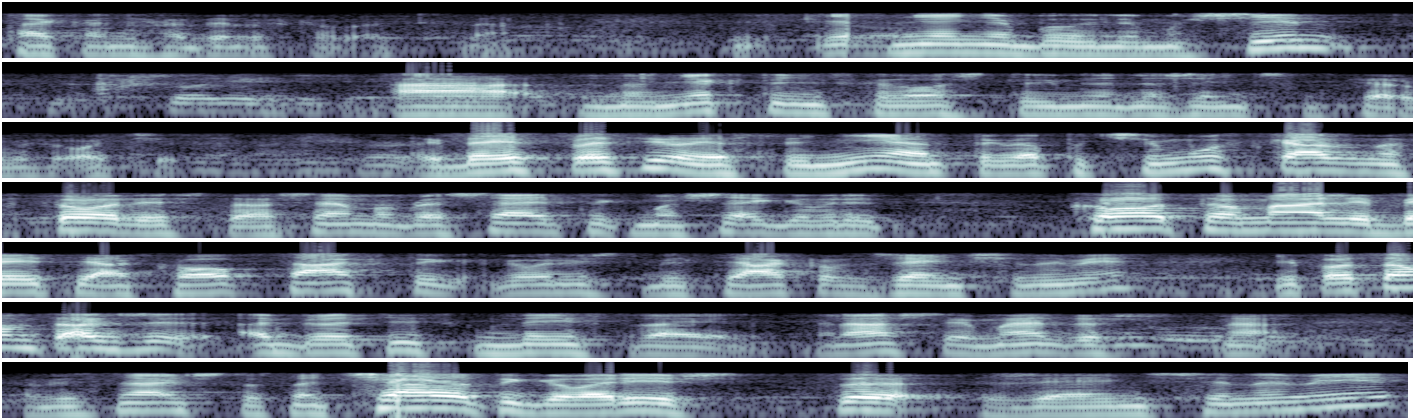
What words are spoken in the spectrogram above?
так они хотели сказать, да. Мнение было для мужчин, а, но никто не сказал, что именно для женщин в первую очередь. Тогда я спросил, если нет, тогда почему сказано в Торе, что Ашем обращается к Моше и говорит, Котомали Бет Яков, так ты говоришь Бет Яков с женщинами, и потом также обратись к Бне Израиль. Наши Медреш на, объясняют, что сначала ты говоришь с женщинами,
